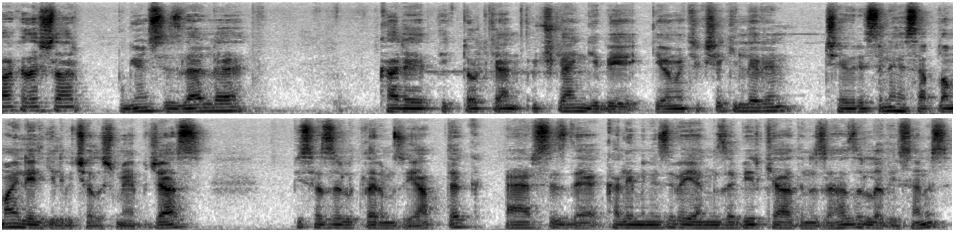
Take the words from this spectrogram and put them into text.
arkadaşlar. Bugün sizlerle kare, dikdörtgen, üçgen gibi geometrik şekillerin çevresini hesaplamayla ilgili bir çalışma yapacağız. Biz hazırlıklarımızı yaptık. Eğer siz de kaleminizi ve yanınıza bir kağıdınızı hazırladıysanız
